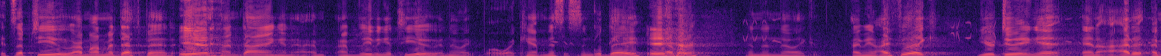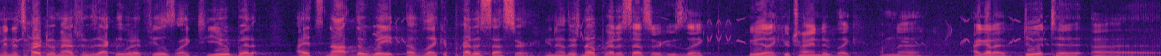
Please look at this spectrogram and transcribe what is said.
it's up to you. I'm on my deathbed. I'm- Yeah. I'm, dying, and I'm I'm leaving it to you. And they're like, whoa, I can't miss a single day Yeah. ever. And then they're like, I mean, I feel like you're doing it, and I, I, I mean, it's hard to imagine exactly what it feels like to you, but I, it's not the weight of like a predecessor. You know, there's no predecessor who's like, who like you're trying to like, I'm gonna, I gotta do it to uh,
